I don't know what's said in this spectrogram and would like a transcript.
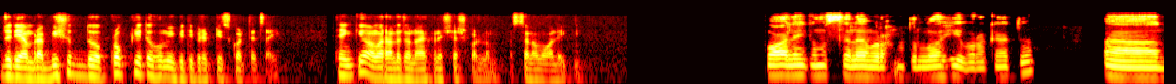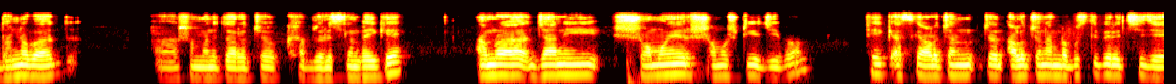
যদি আমরা বিশুদ্ধ প্রকৃত হোমিওপ্যাথি প্র্যাকটিস করতে চাই। থ্যাংক ইউ আমার আলোচনা এখানে শেষ করলাম। আসসালামু আলাইকুম। ওয়ালাইকুম আসসালাম রহমতুল্লাহি বরাকাত ধন্যবাদ সম্মানিত আলোচক আফজল ইসলাম ভাইকে। আমরা জানি সময়ের সমষ্টি জীবন। ঠিক আজকে আলোচনা আলোচনা আমরা বুঝতে পেরেছি যে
